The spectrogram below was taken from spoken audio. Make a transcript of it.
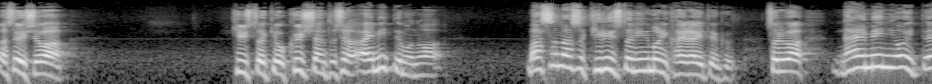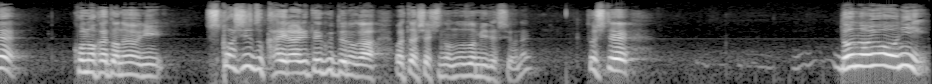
まあ、聖書はキリスト教クリスチャンとしての歩みっていうものはますますキリストに似るものに変えられていくそれは内面においてこの方のように少しずつ変えられていくというのが私たちの望みですよね。そしてどのように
